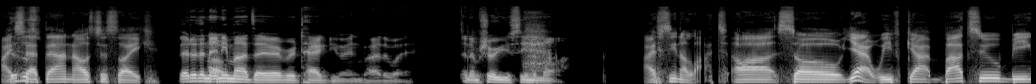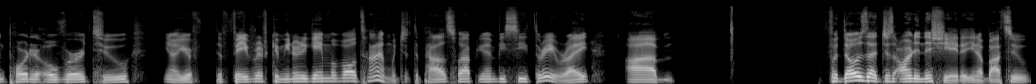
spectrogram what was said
I this sat down and I was just like Better than oh. any mods I've ever tagged you in, by the way. And I'm sure you've seen them all. I've seen a lot. Uh so yeah, we've got Batsu being ported over to, you know, your the favorite community game of all time, which is the Palette Swap UMVC three, right? Um for those that just aren't initiated, you know, Batsu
